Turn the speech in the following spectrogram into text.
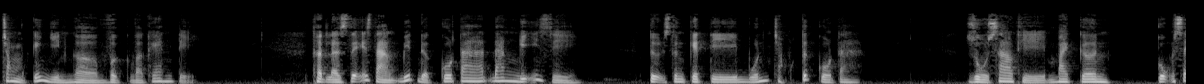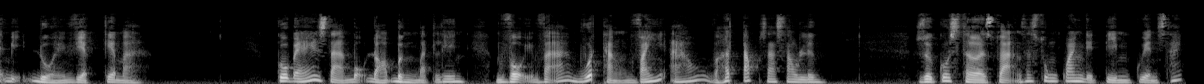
trong một cái nhìn ngờ vực và ghen tị. Thật là dễ dàng biết được cô ta đang nghĩ gì. Tự xưng Kitty muốn chọc tức cô ta. Dù sao thì Michael cũng sẽ bị đuổi việc kia mà. Cô bé giả bộ đỏ bừng mặt lên, vội vã vuốt thẳng váy áo và hất tóc ra sau lưng. Rồi cô sờ soạn ra xung quanh để tìm quyển sách,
